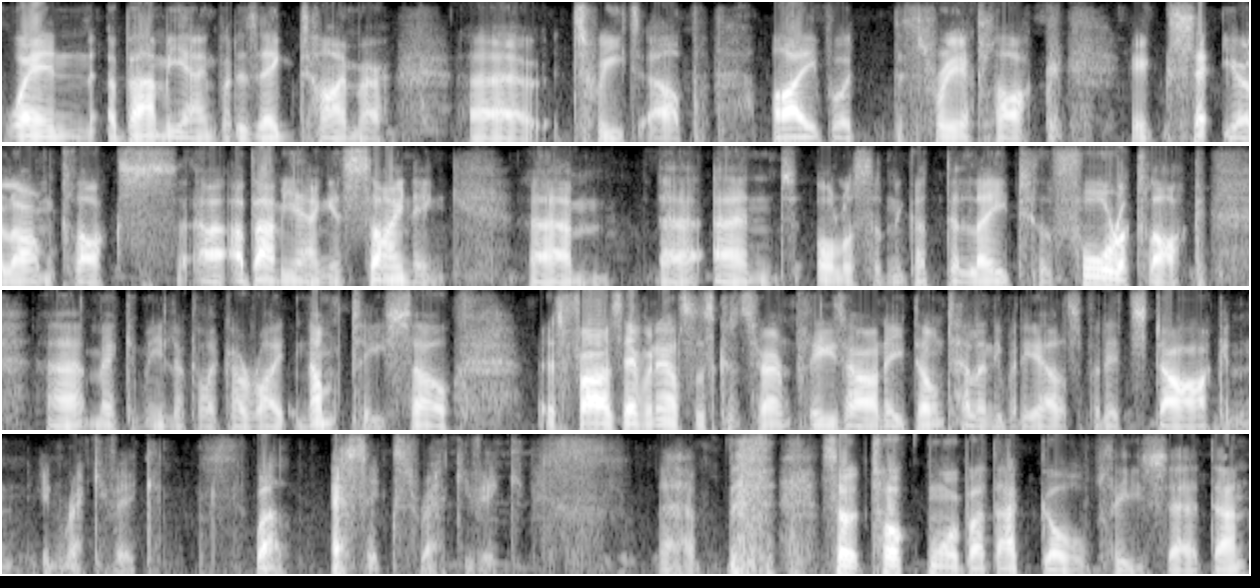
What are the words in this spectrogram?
when Aubameyang put his egg timer uh, tweet up, I put the three o'clock, set your alarm clocks. Uh, Aubameyang is signing. Um, uh, and all of a sudden it got delayed till four o'clock, uh, making me look like a right numpty. So, as far as everyone else is concerned, please, Arnie, don't tell anybody else, but it's dark in, in Reykjavik. Well, Essex, Reykjavik. Uh, so, talk more about that goal, please, uh, Dan.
